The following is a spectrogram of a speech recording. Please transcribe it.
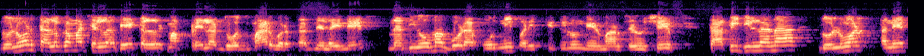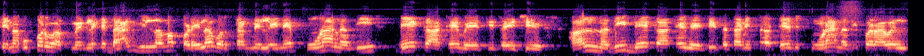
ડોલવણ તાલુકામાં છેલ્લા બે કલાકમાં પડેલા ધોધમાર વરસાદને લઈને નદીઓમાં ઘોડાપૂરની પરિસ્થિતિનું નિર્માણ થયું છે. તાપી જિલ્લાના ડોલવણ અને તેના ઉપરવાસમાં એટલે કે ડાંગ જિલ્લામાં પડેલા વરસાદને લઈને પૂણા નદી બે કાંઠે વહેતી થઈ છે. હાલ નદી બે કાંઠે વહેતી થતાની સાથે જ પૂણા નદી પર આવેલ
